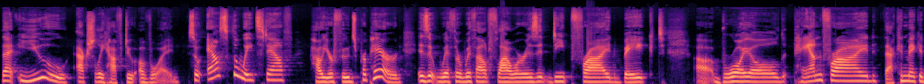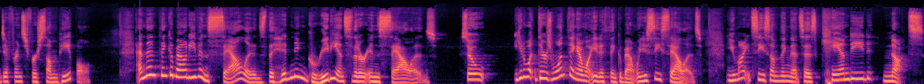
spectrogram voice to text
that you actually have to avoid. So ask the wait staff how your food's prepared. Is it with or without flour? Is it deep fried, baked? Uh, broiled, pan fried. That can make a difference for some people. And then think about even salads, the hidden ingredients that are in salads. So, you know what? There's one thing I want you to think about when you see salads. You might see something that says candied nuts,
